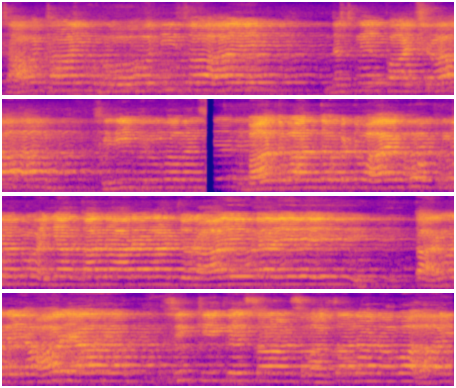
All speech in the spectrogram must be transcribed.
ਸਭ ਥਾਈ ਹੋ ਜੀ ਸਹਾਏ ਦਸਵੇਂ ਪਾਤਸ਼ਾਹ ਸ੍ਰੀ ਗੁਰੂ ਗੋਬਿੰਦ ਸਿੰਘ ਬੰਦ ਬੰਦ ਕਟਵਾਏ ਖੋਪੜੀਆਂ ਨੁਹਾਈਆਂ ਤਾਂ ਨਾਰਿਆ ਚੁਰਾਏ ਗਏ ਧਰਮ ਨੇ ਹਾਰਿਆ ਸਿੱਖੀ ਕੇ ਸਾਂ ਸਵਾਸਾਂ ਨਾ ਨਵਾਈ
